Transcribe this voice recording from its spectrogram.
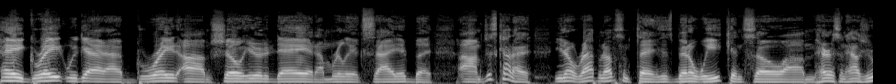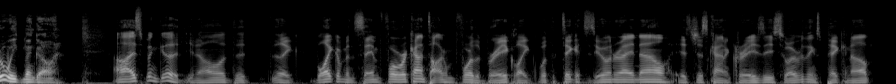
hey, great, we got a great um show here today, and I'm really excited, but um, just kind of you know wrapping up some things. It's been a week, and so um, Harrison, how's your week been going? Uh, it's been good, you know. The, like like I've been saying before, we're kind of talking before the break. Like what the tickets doing right now, it's just kind of crazy. So everything's picking up.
